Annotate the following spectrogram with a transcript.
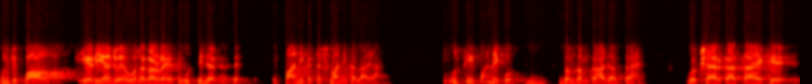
उनके पाँव एड़ियाँ जो है वो रगड़ रहे थे, उसी जगह से एक पानी का चश्मा निकल आया। तो उसी पानी को जमजम कहा जाता है। वो एक शायर कहता है कि,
